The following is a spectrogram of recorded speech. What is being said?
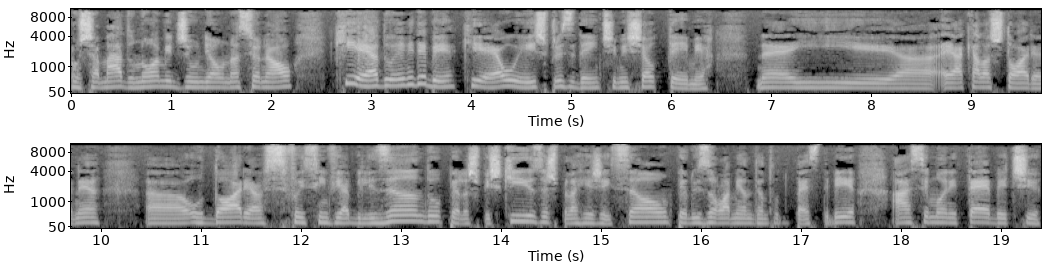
o chamado nome de União Nacional, que é do MDB, que é o ex-presidente Michel Temer, né? E uh, é aquela história, né? Uh, o Dória foi se inviabilizando pelas pesquisas, pela rejeição, pelo isolamento dentro do PSDB. A Simone Tebet,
